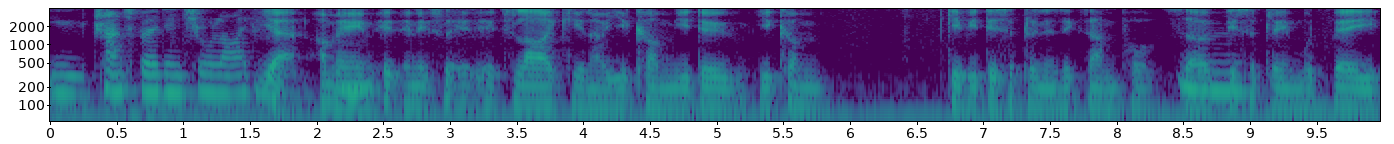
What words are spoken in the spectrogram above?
you transferred into your life. Yeah, I mean, it, and it's it, it's like you know, you come, you do, you come, give you discipline as example. So Mm. discipline would be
